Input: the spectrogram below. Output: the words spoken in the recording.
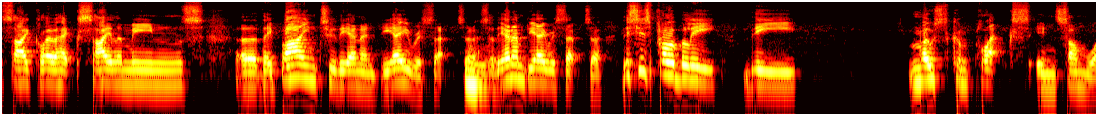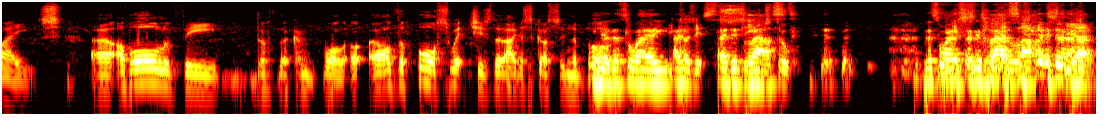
cyclohexylamines, uh, they bind to the NMDA receptor. Mhm. So the NMDA receptor, this is probably the most complex in some ways uh, of all of the, the, the well, uh, of the four switches that I discuss in the book. yeah, that's why I, I it said it last. to- that's why I said it last. last, yeah.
